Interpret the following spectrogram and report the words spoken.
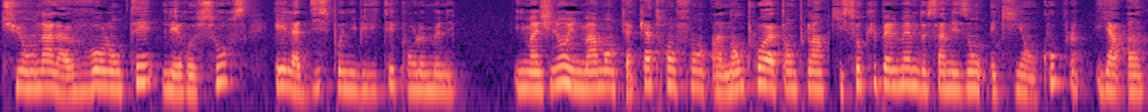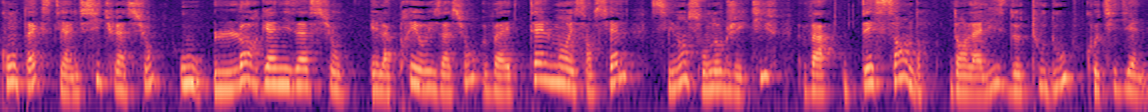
tu en as la volonté, les ressources et la disponibilité pour le mener. Imaginons une maman qui a quatre enfants, un emploi à temps plein, qui s'occupe elle-même de sa maison et qui est en couple. Il y a un contexte, il y a une situation où l'organisation et la priorisation va être tellement essentielle, sinon son objectif va descendre dans la liste de tout doux quotidienne.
